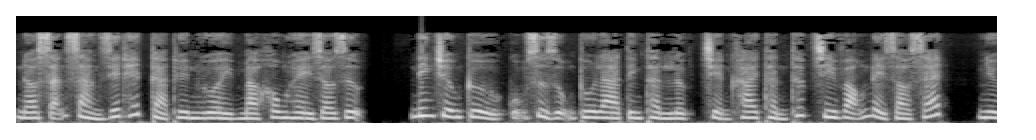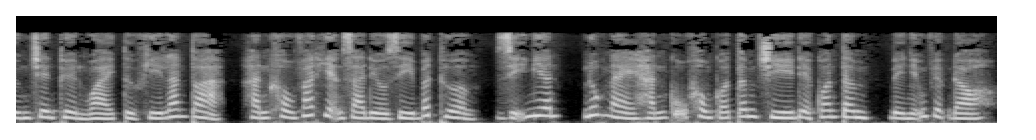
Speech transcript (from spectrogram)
Nó sẵn sàng giết hết cả thuyền người mà không hề do dự. Ninh Trường Cửu cũng sử dụng tu la tinh thần lực triển khai thần thức chi võng để dò xét, nhưng trên thuyền ngoài từ khí lan tỏa, hắn không phát hiện ra điều gì bất thường. Dĩ nhiên, lúc này hắn cũng không có tâm trí để quan tâm về những việc đó.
